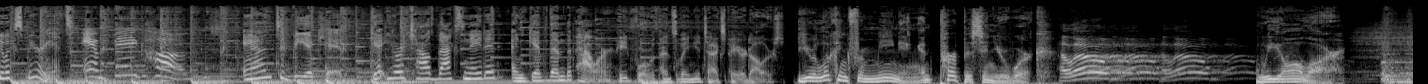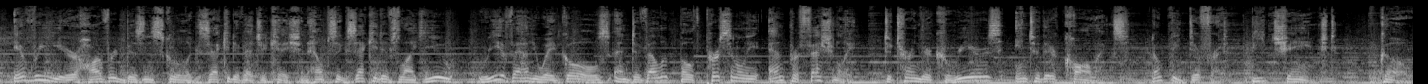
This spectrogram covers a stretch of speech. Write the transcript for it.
To experience. And big hugs and to be a kid. Get your child vaccinated and give them the power. Paid for with Pennsylvania taxpayer dollars. You're looking for meaning and purpose in your work. Hello? Hello? Hello? We all are. Every year, Harvard Business School executive education helps executives like you reevaluate goals and develop both personally and professionally to turn their careers into their callings. Don't be different. Be changed. Go.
